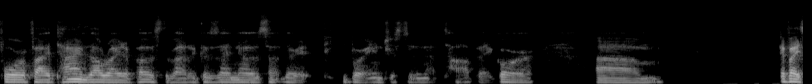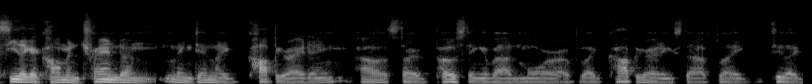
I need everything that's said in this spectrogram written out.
four or five times, I'll write a post about it because I know some there people are interested in that topic. Or um, if I see like a common trend on LinkedIn, like copywriting, I'll start posting about more of like copywriting stuff, like to like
